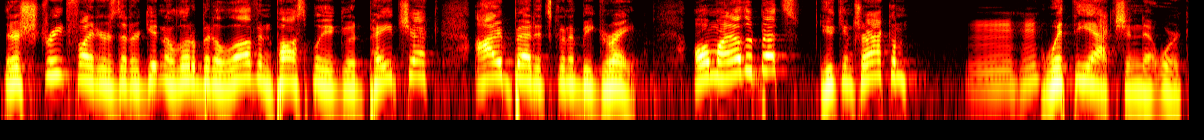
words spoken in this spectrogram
They're street fighters that are getting a little bit of love and possibly a good paycheck. I bet it's going to be great. All my other bets, you can track them Mm-hmm. with the Action Network.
